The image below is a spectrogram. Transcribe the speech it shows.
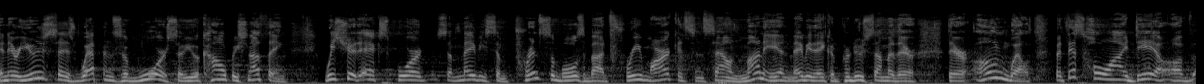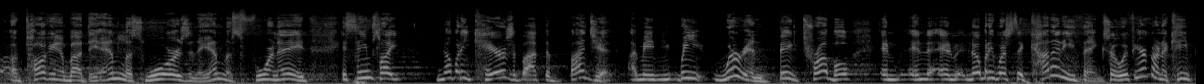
and they're used as weapons of war, so you accomplish nothing. We should export some maybe some principles about free markets and sound money, and maybe they could produce some of their, their own wealth. But this whole idea of, of talking about the endless wars and the endless foreign aid, it seems like Nobody cares about the budget. I mean, we, we're in big trouble and, and, and nobody wants to cut anything. So if you're going to keep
